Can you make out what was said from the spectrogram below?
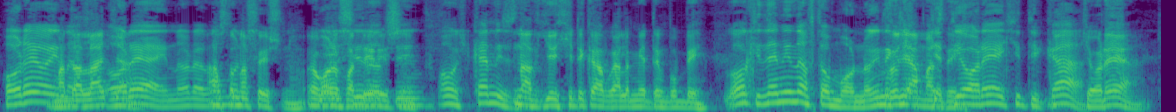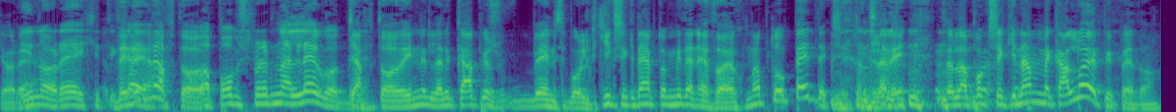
Ωραίο είναι. Μανταλάκια; Ωραία είναι. Ωραία. Ας τον Μόλις- αφήσουν. Εγώ μόλις έχω είδα αντίρρηση. ότι- Όχι, κανείς Να δύο ηχητικά βγάλε μια εκπομπή. Όχι, δεν είναι αυτό μόνο. Είναι Δουλειά και, μας και τι δίνει. ωραία ηχητικά. Και ωραία, και ωραία. Είναι ωραία ηχητικά. Δεν είναι αυτό. Απόψεις πρέπει να λέγονται. Και αυτό είναι, δηλαδή κάποιος μπαίνει στην πολιτική, ξεκινάει από το 0. Εδώ έχουμε από το 5 ξεκινάει. δηλαδή θέλω να πω, ξεκινάμε με καλό επίπεδο.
